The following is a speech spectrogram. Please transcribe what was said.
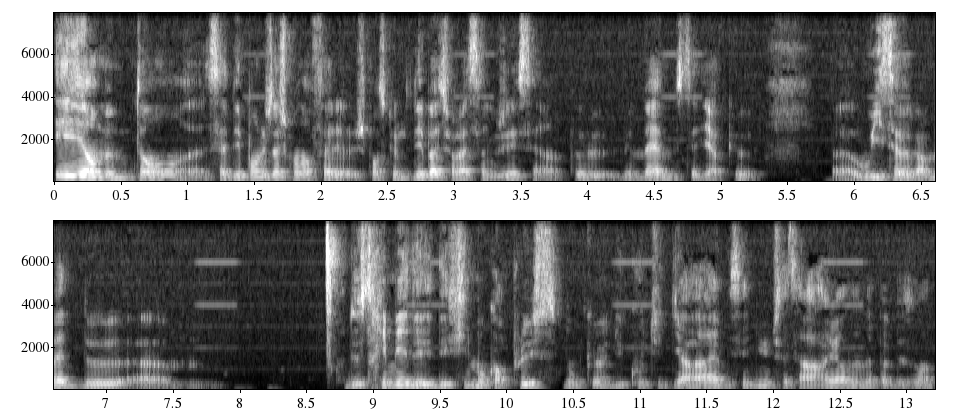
Et en même temps, euh, ça dépend de l'usage qu'on en fait. Je pense que le débat sur la 5G, c'est un peu le, même. C'est-à-dire que oui, ça va permettre de, de streamer des, films encore plus. Donc, du coup, tu te diras, ah, mais c'est nul, ça sert à rien, on n'en a pas besoin.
